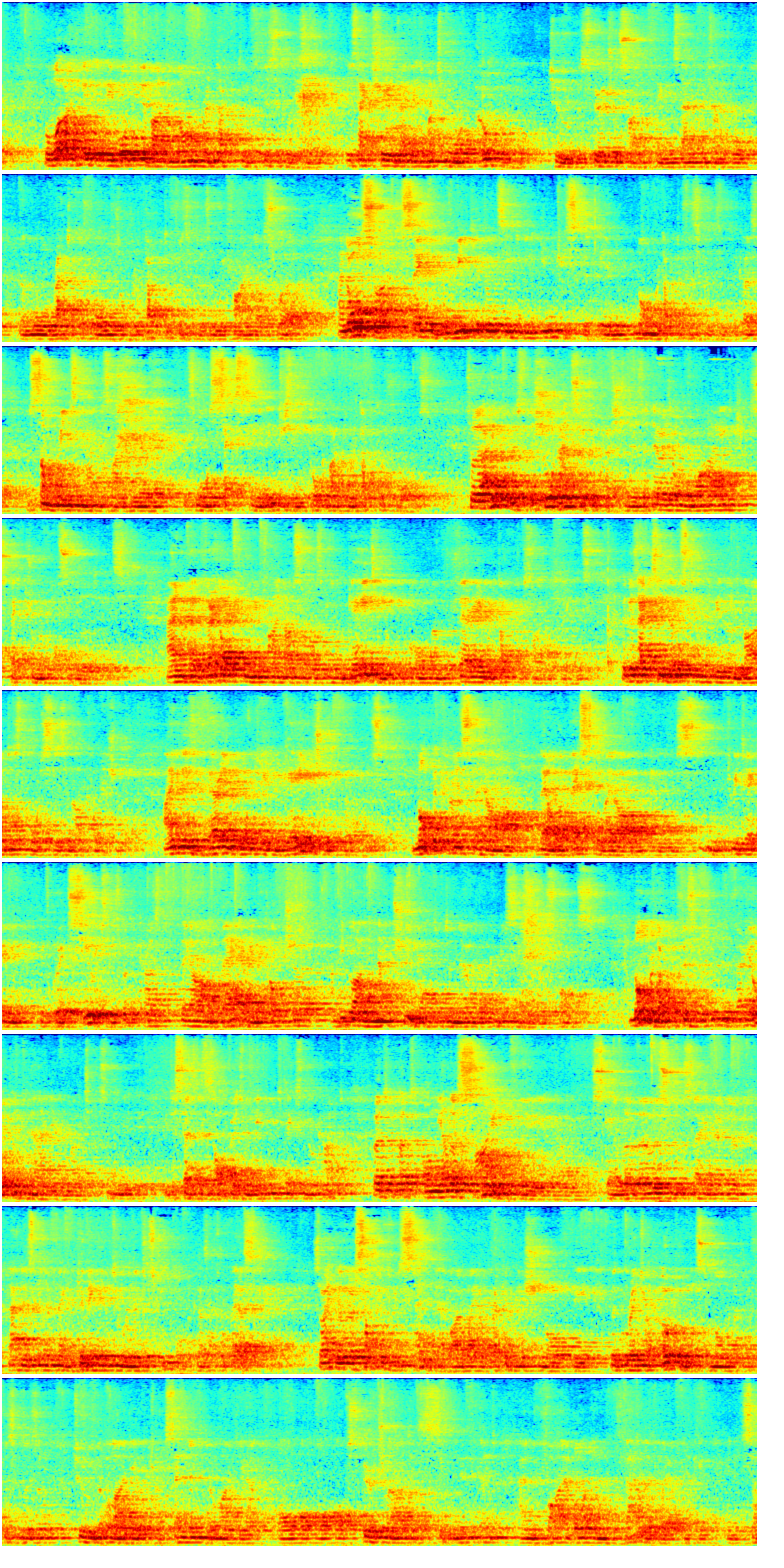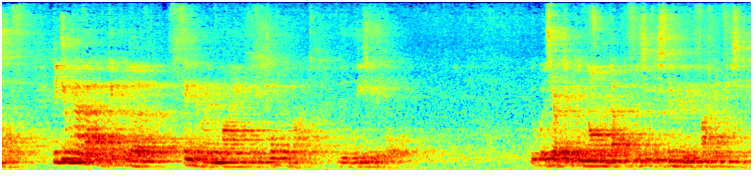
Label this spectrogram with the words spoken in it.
The important thing about non-reductive physicalism is actually that it's much more open to the spiritual side of things than, for example, the more radical forms of reductive physicalism we find elsewhere. And also, I have to say that the media don't seem to be interested in non-reductive physicalism because for some reason they have this idea that it's more sexy and interesting to talk about the reductive forms. So I think the short answer to the question is that there is a wide spectrum of possibilities. And that very often we find ourselves engaging with people on the very reductive side of things, because actually those tend to be the largest forces in our culture. I think it is very important to engage with those, not because they are they are the best or they are to be taken with great seriousness, but because they are there in culture and people are naturally wanting to know what can be said in response. Non-reductive physicalism is very open to the idea of emergence. I mean, it, it just says this is obvious and we need to take some account. But, uh, but on the other side of the uh, scale. There are those who say that uh, that is in effect giving into religious people, because that's what they're saying. So I think there is something to be said there by way of recognition of the, the greater openness to non-reductive physicalism, to the whole idea of the transcendent, the whole idea of, of, of spirituality as a significant and viable and valid way of thinking in itself. Did you have a particular thinker in mind when you talked about these people? teken name dat dit is die stem van die Vader is.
